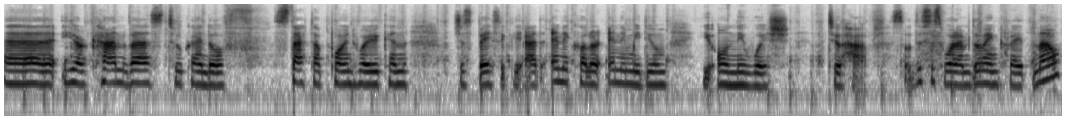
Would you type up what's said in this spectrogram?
uh, your canvas to kind of startup point where you can just basically add any color any medium you only wish to have. So this is what I'm doing right now.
